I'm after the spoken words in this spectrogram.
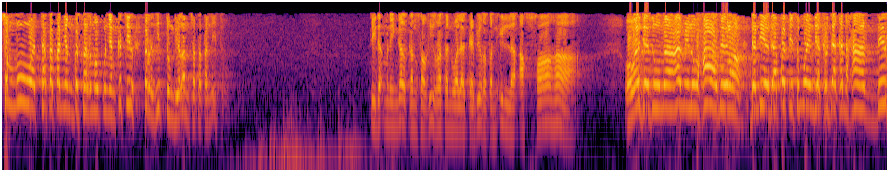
semua catatan yang besar maupun yang kecil terhitung di dalam catatan itu. Tidak meninggalkan sahiratan wala kabiratan illa ahsaha. Wajadu ma'amilu hadira. Dan dia dapati semua yang dia kerjakan hadir,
